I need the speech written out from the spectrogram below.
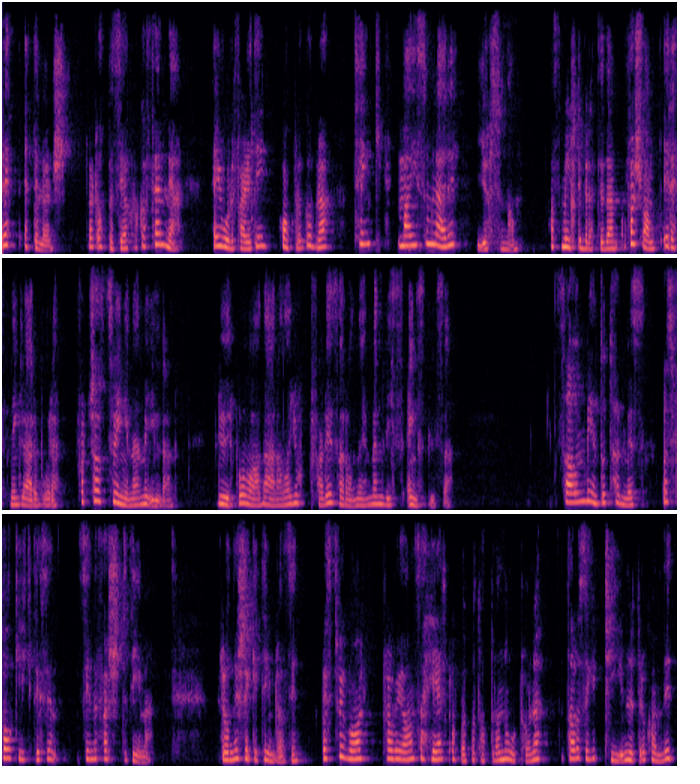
rett etter lunsj. Jeg har vært oppe siden klokka fem, jeg. Jeg gjorde ferdig ting. Håper det går bra. Tenk, meg som lærer. Jøsse navn. Han smilte bredt til dem og forsvant i retning lærebordet, fortsatt svingende med ilderen. Lurer på hva det er han har gjort ferdig, sa Ronny med en viss engstelse. Salen begynte å tømmes mens folk gikk til sin, sine første time. Ronny sjekket timeplanen sin. Best vi går, Clavians er helt oppe på toppen av Nordtårnet. Det tar oss sikkert ti minutter å komme dit.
